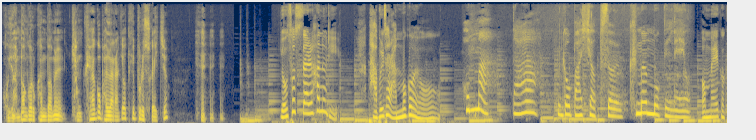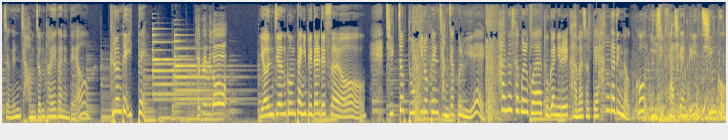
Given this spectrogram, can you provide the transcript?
고요한 밤 거룩한 밤을 경쾌하고 발랄하게 어떻게 부를 수가 있죠? 여섯 살 하늘이 밥을 잘 안 먹어요. 엄마, 나 이거 맛이 없어요. 그만 먹을래요. 엄마의 걱정은 점점 더해가는데요. 그런데 이때 택배입니다. 연지연 곰탕이 배달됐어요. 직접 도끼로 팬 장작불 위에 한우 사골과 도가니를 가마솥에 한가득 넣고 24시간 끓인 진구.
